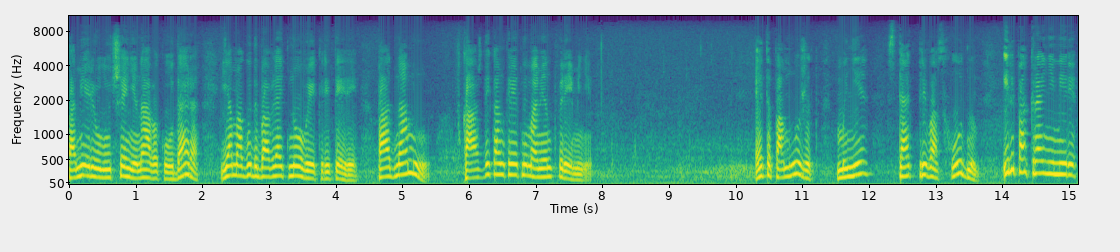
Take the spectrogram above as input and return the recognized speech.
по мере улучшения навыка удара, я могу добавлять новые критерии, по одному, в каждый конкретный момент времени. Это поможет мне стать превосходным или, по крайней мере,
